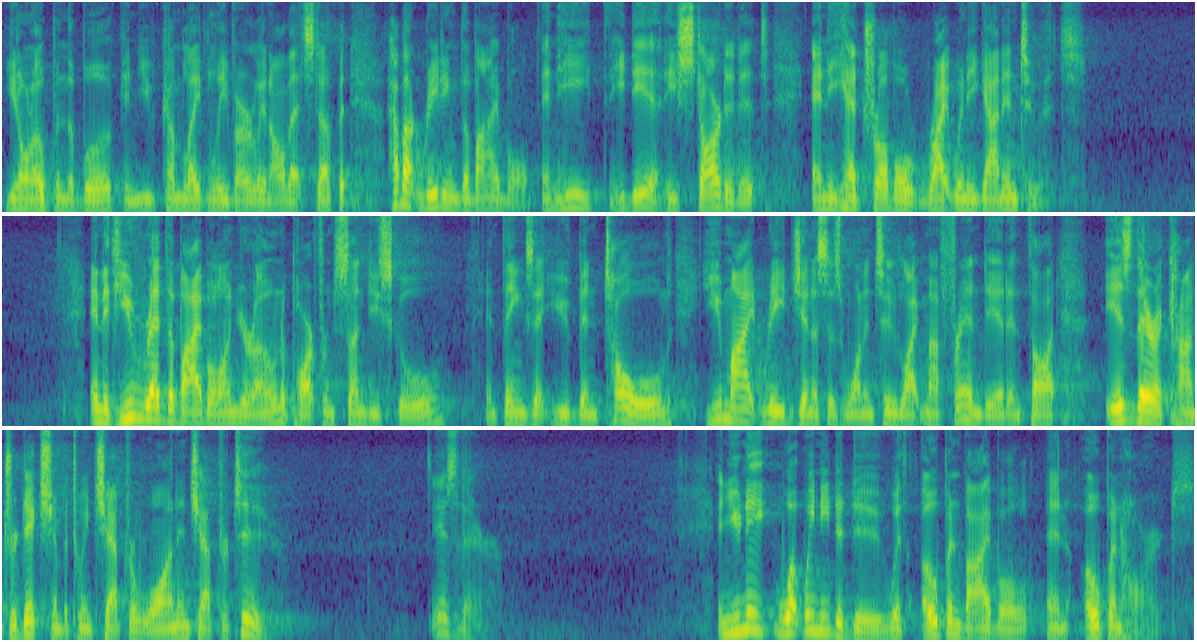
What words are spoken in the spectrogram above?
you don't open the book and you come late and leave early and all that stuff. But how about reading the Bible? And he, he did. He started it and he had trouble right when he got into it. And if you read the Bible on your own, apart from Sunday school and things that you've been told, you might read Genesis 1 and 2 like my friend did and thought, is there a contradiction between chapter 1 and chapter 2? Is there? And you need what we need to do with open Bible and open heart.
